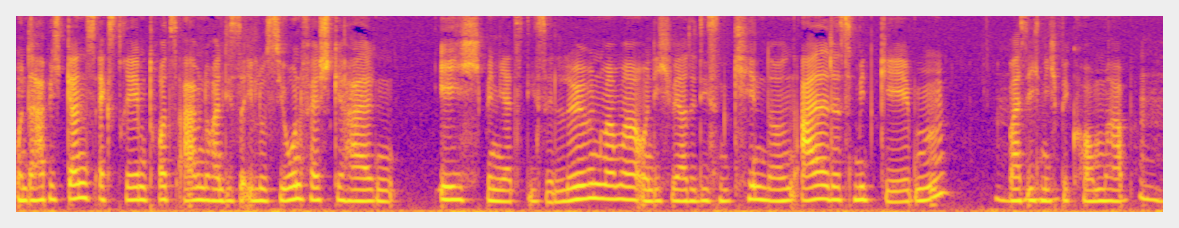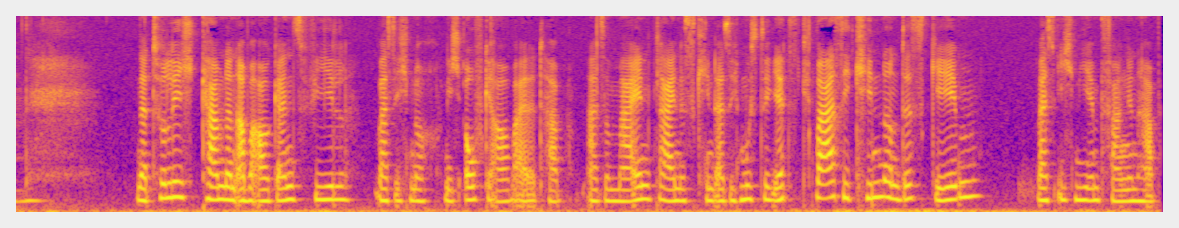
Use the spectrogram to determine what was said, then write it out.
und da habe ich ganz extrem trotz allem noch an dieser Illusion festgehalten, ich bin jetzt diese Löwenmama und ich werde diesen Kindern all das mitgeben, mhm. was ich nicht bekommen habe. Mhm. Natürlich kam dann aber auch ganz viel, was ich noch nicht aufgearbeitet habe. Also mein kleines Kind, also ich musste jetzt quasi Kindern das geben, was ich nie empfangen habe.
